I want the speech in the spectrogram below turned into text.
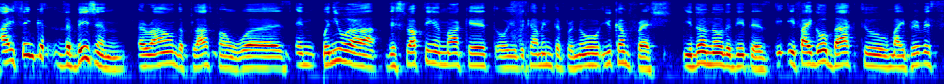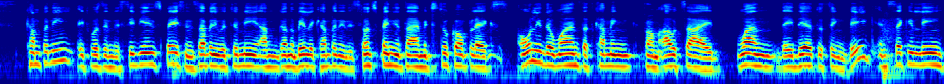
I think the vision around the platform was in when you are disrupting a market or you become entrepreneur, you come fresh. You don't know the details. If I go back to my previous company, it was in the CDN space, and somebody would tell me, I'm gonna build a company. This don't spend your time, it's too complex. Only the ones that coming from outside, one, they dare to think big, and secondly,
